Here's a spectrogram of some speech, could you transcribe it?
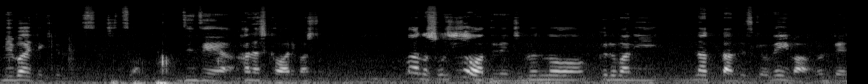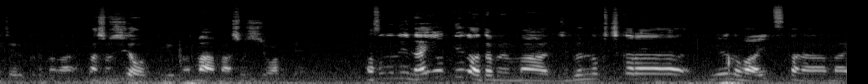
芽生えてきてるんですよ、実は。全然話変わりましたけど。まあ、あの、諸事情あってね、自分の車になったんですけどね、今、運転してる車が。まあ、諸事情っていうか、まあまあ、諸事情あって。まあ、そのね、内容っていうのは多分、まあ、自分の口から言うのはいつかな、まあ、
